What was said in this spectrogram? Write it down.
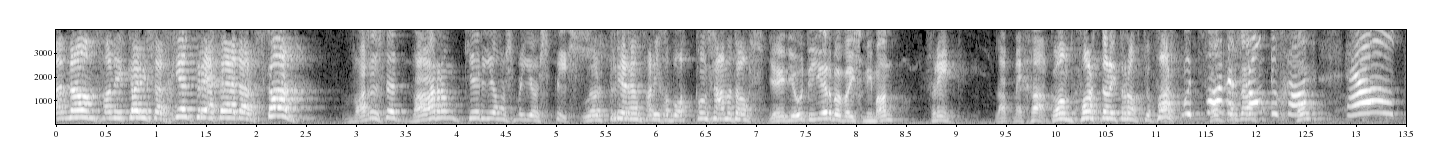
In naam van die keiser, geen tree verder. Staan! Wat is dit? Waarom keer jy ons met jou spies? Oortreding van die gebod. Kom saam met ons. Jy het die hoed die eer bewys nie, man. Vriend, laat my gaan. Kom voort na die tronk toe. Voort. Moet Vader tronk toe gaan? Help!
